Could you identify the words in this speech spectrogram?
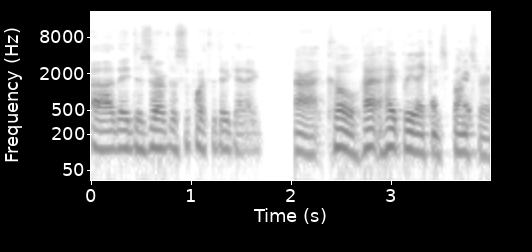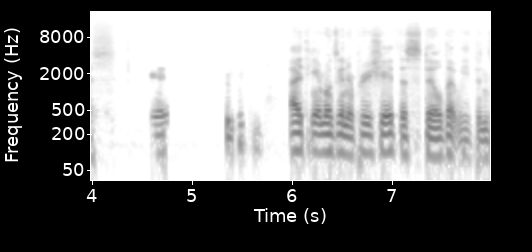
uh, they deserve the support that they're getting. All right, cool. Ho- hopefully they can sponsor us. I think everyone's going to appreciate the still that we've been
